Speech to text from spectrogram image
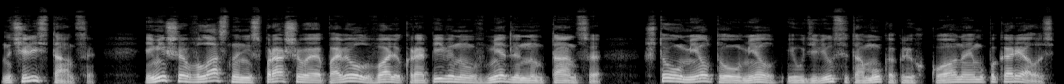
Начались танцы. И Миша, властно, не спрашивая, повел Валю Крапивину в медленном танце – что умел, то умел, и удивился тому, как легко она ему покорялась.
